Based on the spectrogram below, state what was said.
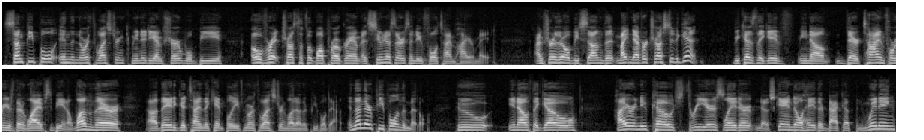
Some people in the Northwestern community, I'm sure, will be over at Trust the Football Program as soon as there's a new full time hire made. I'm sure there will be some that might never trust it again because they gave you know their time, four years of their lives to be an alum there. Uh, they had a good time. They can't believe Northwestern let other people down. And then there are people in the middle who, you know, if they go hire a new coach three years later, no scandal. Hey, they're back up and winning.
